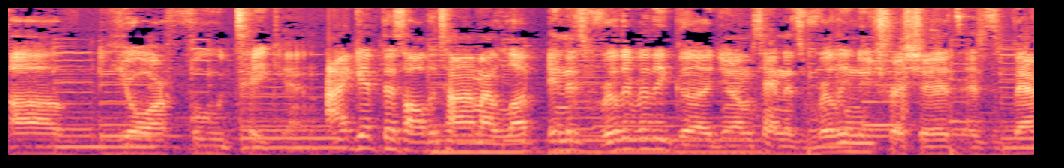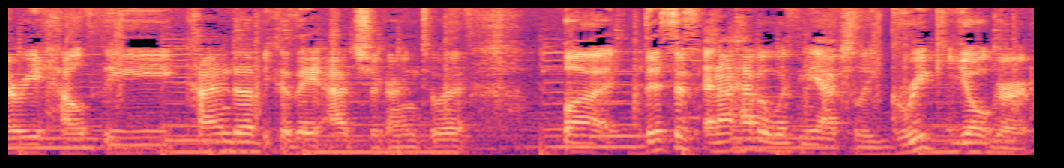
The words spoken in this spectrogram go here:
of your food taken. I get this all the time. I love, and it's really, really good. You know what I'm saying? It's really nutritious. It's very healthy, kinda, because they add sugar into it. But this is, and I have it with me actually, Greek yogurt.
